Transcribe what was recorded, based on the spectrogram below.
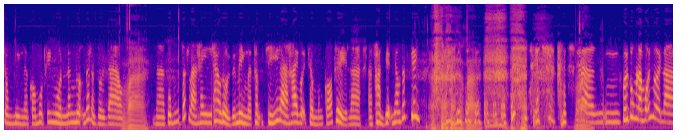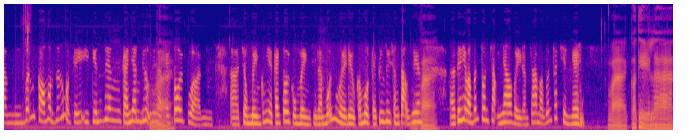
chồng mình là có một cái nguồn năng lượng rất là dồi dào. Và và cũng rất là hay trao đổi với mình mà thậm chí là hai vợ chồng có thể là à, phản biện nhau rất kinh. Và Thế là ừm, cuối cùng là mỗi người là vẫn có một giữ một cái ý kiến riêng cá nhân. Ví dụ như là Vâng. cái tôi của à, chồng mình cũng như cái tôi của mình thì là mỗi người đều có một cái tư duy sáng tạo riêng. Và à, thế nhưng mà vẫn tôn trọng nhau và để làm sao mà vẫn phát triển nghề và có thể là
